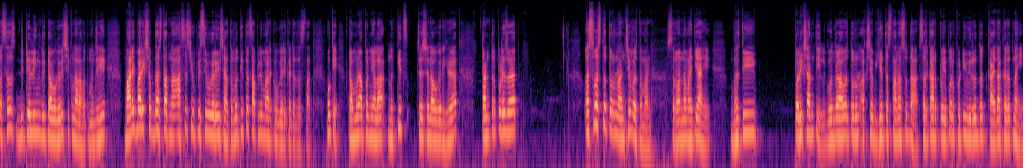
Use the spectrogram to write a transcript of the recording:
असंच डिटेलिंगरित्या वगैरे शिकणार आहोत. म्हणजे हे बारीक बारीक शब्द असतात ना असंच यू पी सी वगैरे विचारतं व तिथंच आपले मार्क वगैरे कटत असतात. ओके त्यामुळे आपण याला नक्कीच चर्चेला वगैरे घेऊयात. त्यानंतर पुढे जाऊयात. अस्वस्थ तरुणांचे वर्तमान. सर्वांना माहिती आहे भरती परीक्षांतील गोंधळावर तरुण आक्षेप घेत असताना सुद्धा सरकार पेपर फुटी विरोधात कायदा करत नाही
